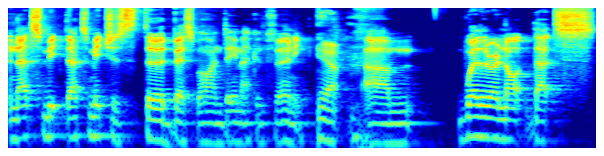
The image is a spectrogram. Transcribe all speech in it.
and that's Mi- that's Mitch's third best behind DMAC and Fernie. yeah. Um, whether or not that's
